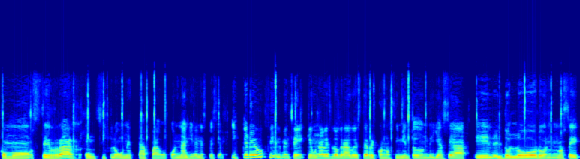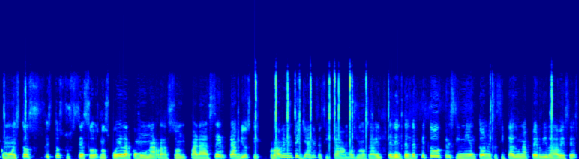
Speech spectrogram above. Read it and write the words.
como cerrar un ciclo, una etapa o con alguien en especial. Y creo fielmente que una vez logrado este reconocimiento donde ya sea el, el, dolor o no sé, como estos, estos sucesos nos puede dar como una razón para hacer cambios que probablemente ya necesitábamos, ¿no? O sea, el, entender que todo crecimiento necesita de una pérdida a veces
